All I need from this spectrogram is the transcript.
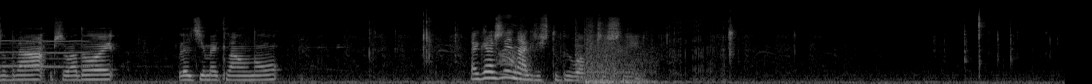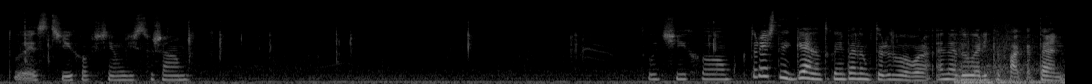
Dobra, przeładuj. Lecimy klaunu. A Grażyna gdzieś tu była wcześniej. Tu jest cicho, wcześniej gdzieś słyszałam. Tu cicho. Któryś z tych genów, tylko nie pamiętam, który to był. Enedu Erika Faka, ten.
